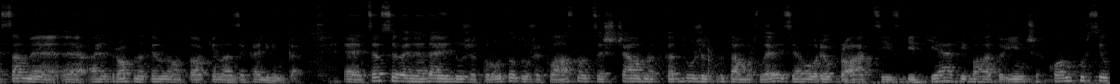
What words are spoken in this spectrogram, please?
саме е, airdrop нативного токена. Е, Це все виглядає дуже круто, дуже класно. Це ще одна така дуже крута можливість. Я говорив про акції з BitGet і багато інших конкурсів,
